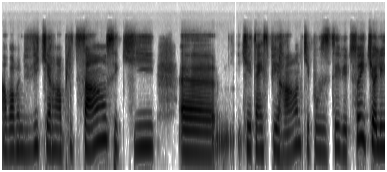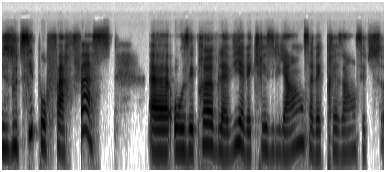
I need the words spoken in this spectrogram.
avoir une vie qui est remplie de sens et qui, euh, qui est inspirante, qui est positive et tout ça, et qui a les outils pour faire face euh, aux épreuves de la vie avec résilience, avec présence et tout ça.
